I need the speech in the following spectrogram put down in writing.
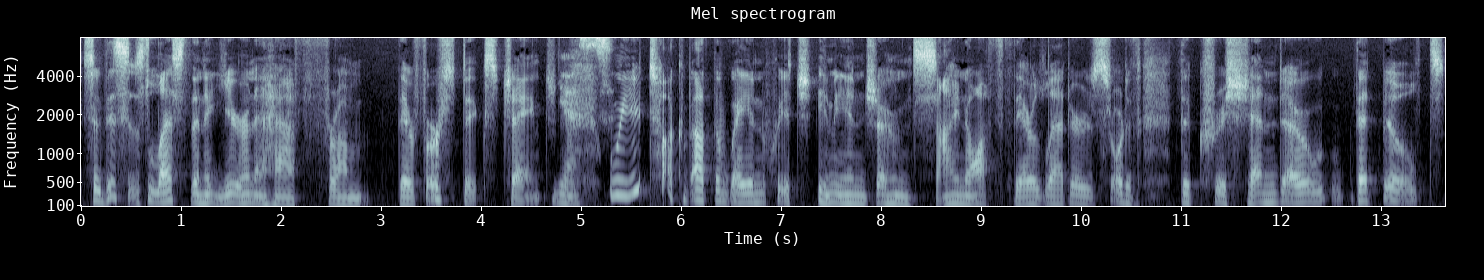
So this is less than a year and a half from their first exchange. Yes. Will you talk about the way in which Emmy and Joan sign off their letters, sort of the crescendo that builds?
